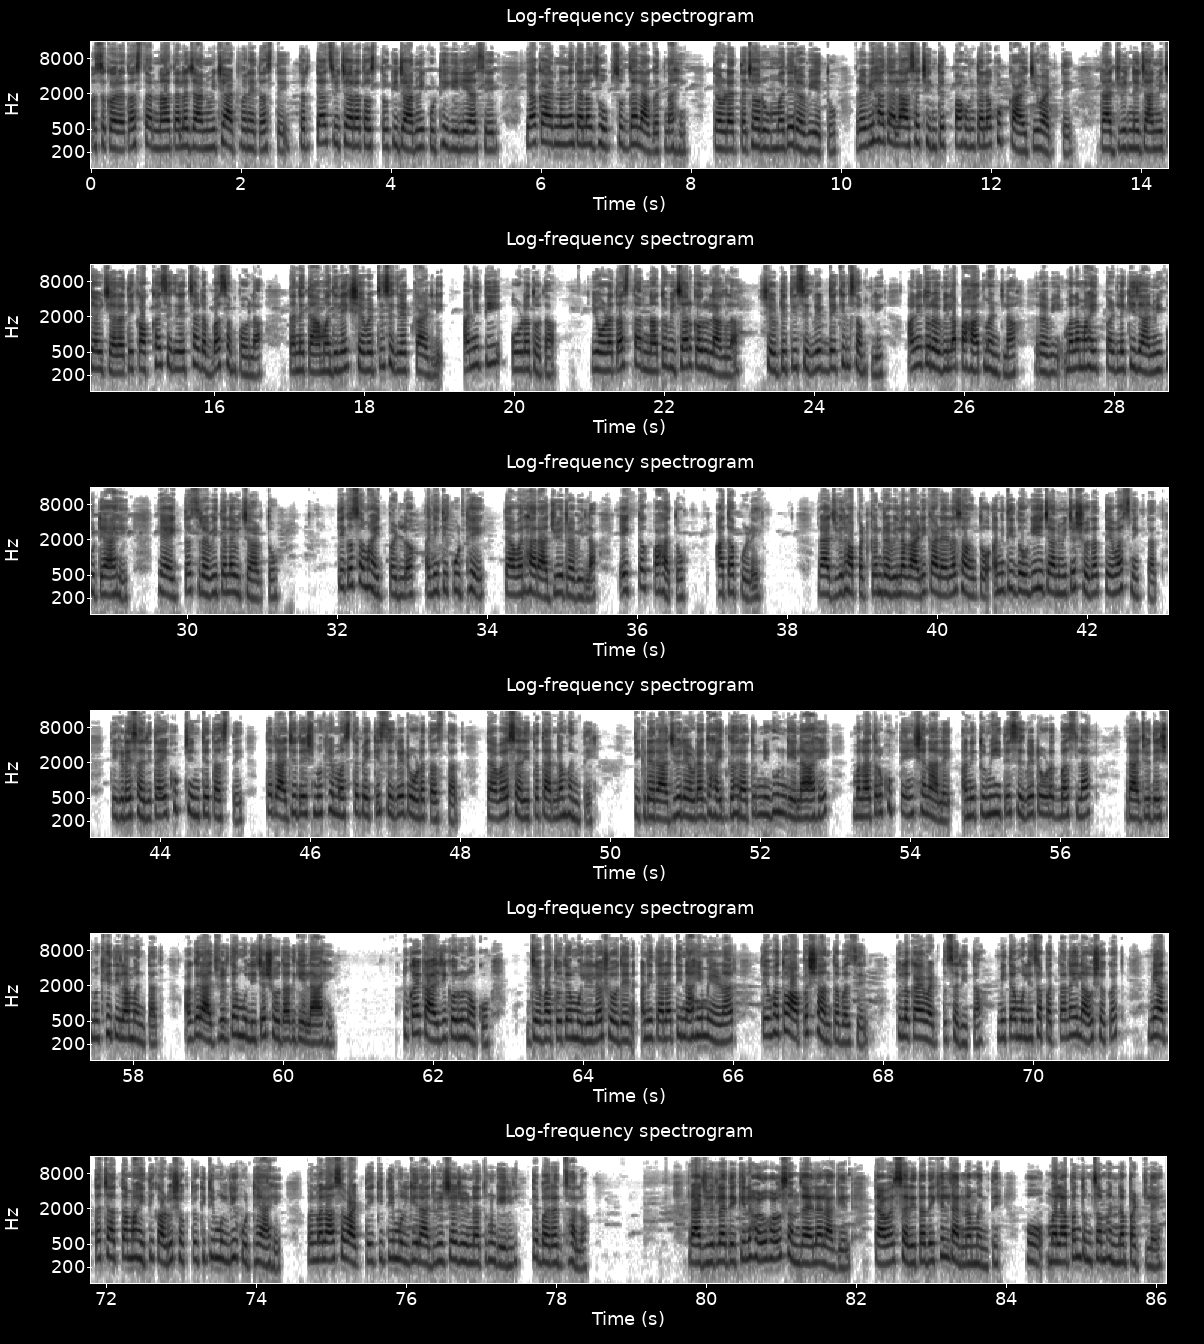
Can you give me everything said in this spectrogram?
असं करत असताना त्याला जान्हवीची आठवण येत असते. तर त्याच विचारात असतो की जान्हवी कुठे गेली असेल? या कारणाने त्याला झोपसुद्धा लागत नाही. तेवढ्यात त्याच्या रूममध्ये रवी येतो. रवी हा त्याला असं चिंतेत पाहून त्याला खूप काळजी वाटते. राजवीरने जान्हवीच्या विचारात एक अख्खा सिगरेटचा डब्बा संपवला. त्याने त्यामधील एक शेवटची सिगरेट काढली. आणि ती ओढत होता. ओढत असताना तो विचार करू लागला. शेवटी ती सिगरेट देखील संपली आणि तो रवीला पाहत म्हटला रवी मला माहीत पडलं की जान्हवी कुठे आहे? हे ऐकताच रवी त्याला विचारतो. ते कसं माहीत पडलं? आणि ती कुठे? त्यावर हा राजवीर रवीला एकटक पाहतो. आता पुढे. राजवीर हा पटकन रवीला गाडी काढायला सांगतो आणि ती दोघीही जान्हवीच्या शोधात तेव्हाच निघतात. तिकडे सरिताही खूप चिंतेत असते. तर राजू देशमुख हे मस्तपैकी सिगरेट ओढत असतात. त्यावर सरिता त्यांना म्हणते तिकडे राजवीर एवढ्या घाईत घरातून निघून गेला आहे मला तर खूप टेन्शन आले आणि तुम्ही इथे सिगरेट ओढत बसलात? राजू देशमुख हे तिला म्हणतात अगं राजवीर त्या मुलीच्या शोधात गेला आहे. तू काय काळजी करू नको. जेव्हा तो त्या मुलीला शोधेन आणि त्याला ती नाही मिळणार तेव्हा तो आपच शांत बसेल. तुला काय वाटतं सरिता? मी त्या मुलीचा पत्ता नाही लावू शकत. मी आत्ताच्या आत्ता माहिती काढू शकतो की ती मुलगी कुठे आहे. पण मला असं वाटते की ती मुलगी राजवीरच्या जीवनातून गेली ते बरंच झालं. राजवीरला देखील हळूहळू समजायला लागेल. त्यावर सरिता देखील त्यांना म्हणते हो मला पण तुमचं म्हणणं पटलं आहे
